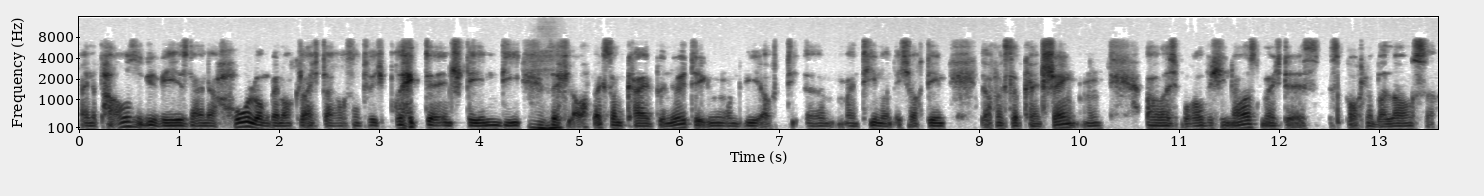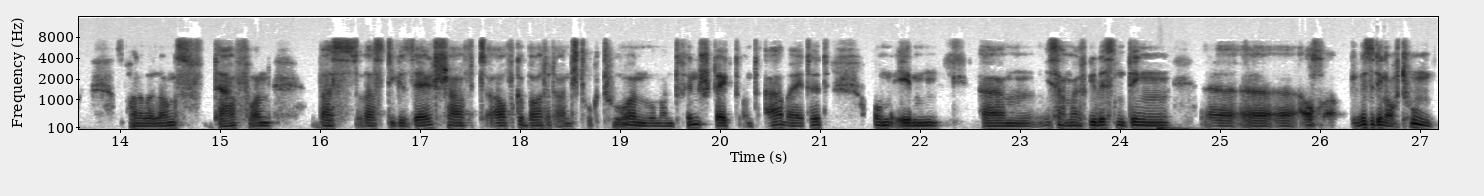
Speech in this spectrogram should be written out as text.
eine Pause gewesen, eine Erholung, wenn auch gleich daraus natürlich Projekte entstehen, die mhm. sehr viel Aufmerksamkeit benötigen und wie auch die, äh, mein Team und ich auch dem die Aufmerksamkeit schenken. Aber was worauf ich hinaus möchte, ist, es braucht eine Balance. Es braucht eine Balance davon, was, was die Gesellschaft aufgebaut hat an Strukturen, wo man drinsteckt und arbeitet, um eben, ähm, ich sag mal, gewissen Dingen äh, äh, auch gewisse Dinge auch tun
